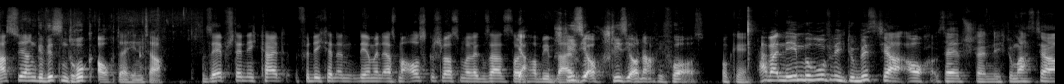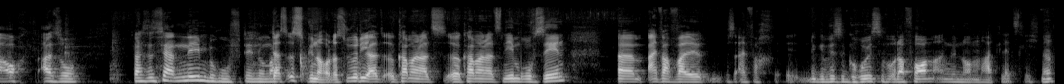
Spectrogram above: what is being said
hast du ja einen gewissen Druck auch dahinter. Selbstständigkeit für dich dann in dem Moment erstmal ausgeschlossen, weil du gesagt hast, es soll ein Hobby bleiben. schließe ich, auch, schließe ich auch nach wie vor aus. Okay. Aber nebenberuflich, du bist ja auch selbstständig. Du machst ja auch, also, das ist ja ein Nebenberuf, den du machst. Das ist genau, das würde ich als, kann, man als, äh, kann man als Nebenberuf sehen. Ähm, einfach weil es einfach eine gewisse Größe oder Form angenommen hat letztlich. Ne?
